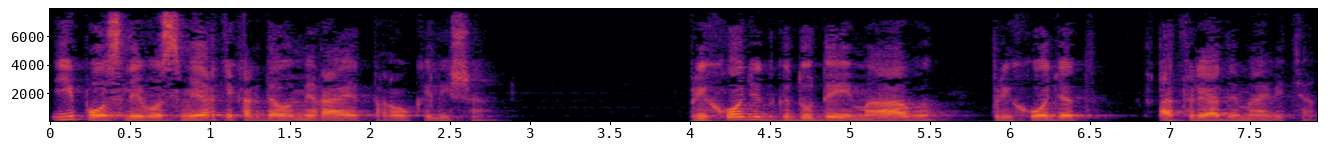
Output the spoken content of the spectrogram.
и после его смерти, когда умирает пророк Илиша, приходит к Дудей Маав, приходят отряды маавитян.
